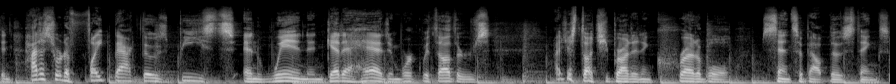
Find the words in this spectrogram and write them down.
and how to sort of fight back those beasts and win and get ahead and work with others. I just thought she brought an incredible sense about those things.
